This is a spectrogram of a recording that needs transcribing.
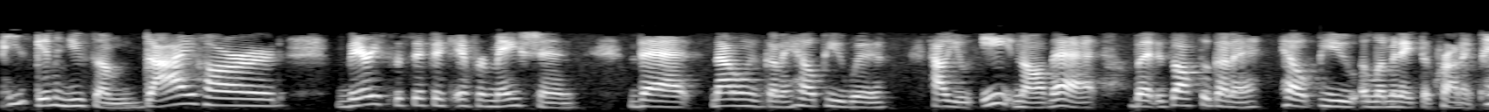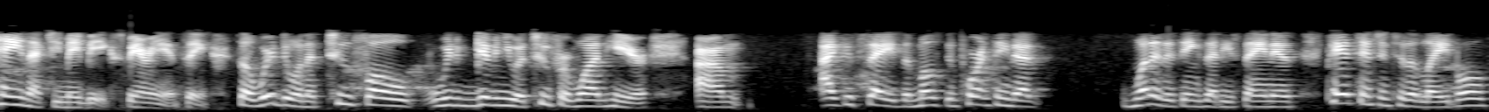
he's giving you some die-hard, very specific information that not only is going to help you with how you eat and all that, but it's also going to help you eliminate the chronic pain that you may be experiencing. So we're doing a twofold, we're giving you a two for one here. Um, I could say the most important thing that one of the things that he's saying is pay attention to the labels.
